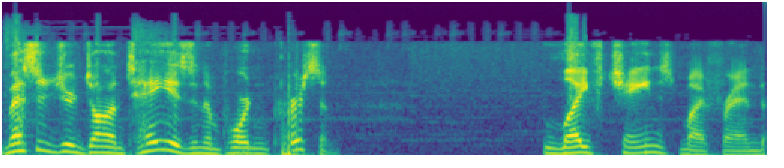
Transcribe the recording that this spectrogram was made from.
Messenger Dante is an important person." life changed, my friend.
